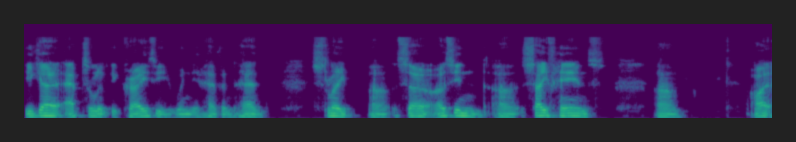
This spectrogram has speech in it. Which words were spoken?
You go absolutely crazy when you haven't had sleep. Uh, so I was in uh, safe hands. Um, I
